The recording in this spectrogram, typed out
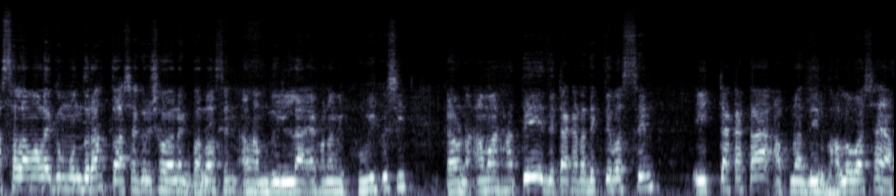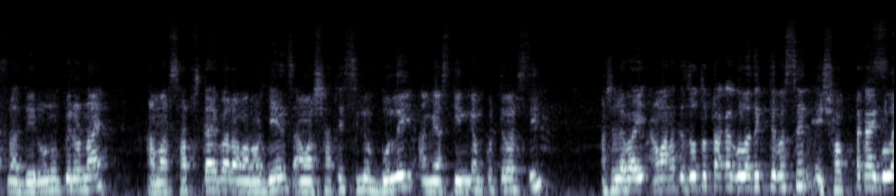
আসসালামু আলাইকুম বন্ধুরা, তো আশা করি সবাই অনেক ভালো আছেন। আলহামদুলিল্লাহ, এখন আমি খুবই খুশি, কারণ আমার হাতে যে টাকাটা দেখতে পাচ্ছেন, এই টাকাটা আপনাদের ভালোবাসায়, আপনাদের অনুপ্রেরণায় আমার সাবস্ক্রাইবার আমার অডিয়েন্স আমার সাথে ছিল বলেই আমি আজকে ইনকাম করতে পারছি। আসলে ভাই, আমার হাতে যত টাকাগুলো দেখতে পাচ্ছেন, এই সব টাকাগুলো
